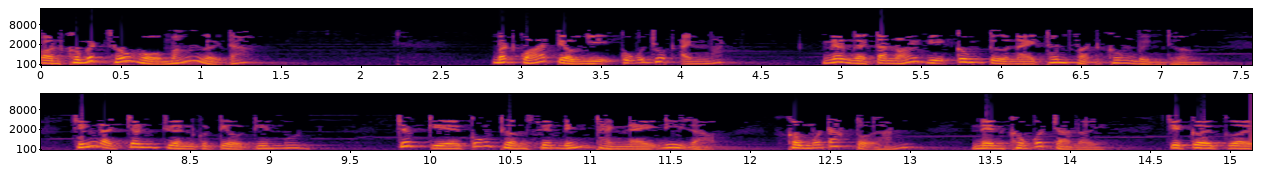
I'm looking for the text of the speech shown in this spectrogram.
Còn không biết xấu hổ mắng người ta. Bất quá tiểu nhị cũng chút ánh mắt. Nghe người ta nói vị công tử này thân phận không bình thường, Chính là chân truyền của tiểu tiên môn. Trước kia cũng thường xuyên đến thành này đi dạo, Không muốn đắc tội hắn, Nên không có trả lời, Chỉ cười cười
